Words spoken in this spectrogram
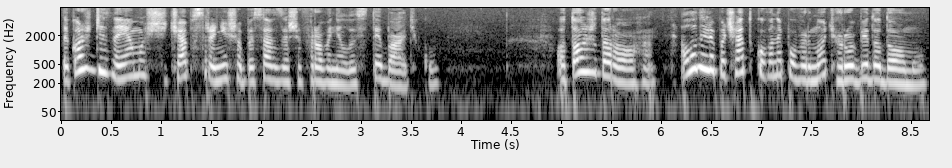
Також дізнаємося, що Чапс раніше писав зашифровані листи батьку. Отож дорога. Але для початку вони повернуть Рубі додому.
